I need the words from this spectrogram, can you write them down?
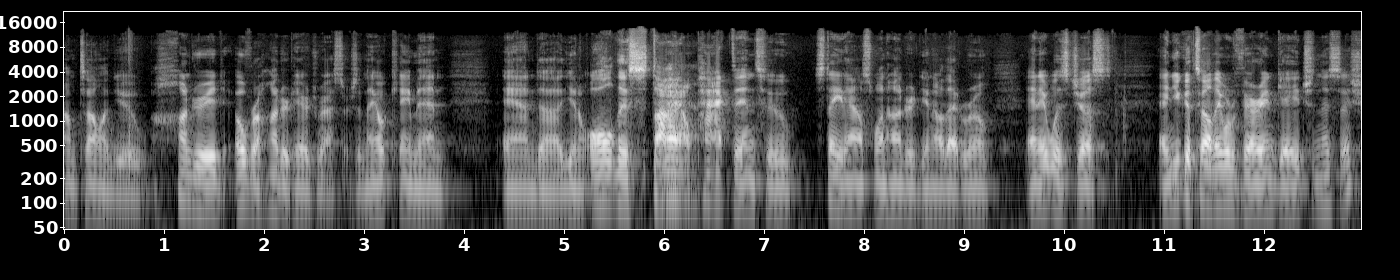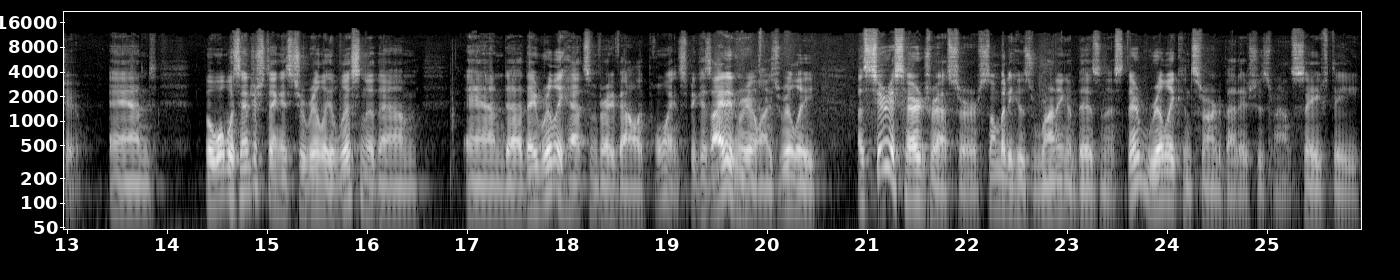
I'm telling you, 100, over 100 hairdressers, and they all came in, and, uh, you know, all this style packed into State House 100, you know, that room, and it was just, and you could tell they were very engaged in this issue. And, but what was interesting is to really listen to them, and uh, they really had some very valid points, because I didn't realize really, a serious hairdresser, somebody who's running a business, they're really concerned about issues around safety,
